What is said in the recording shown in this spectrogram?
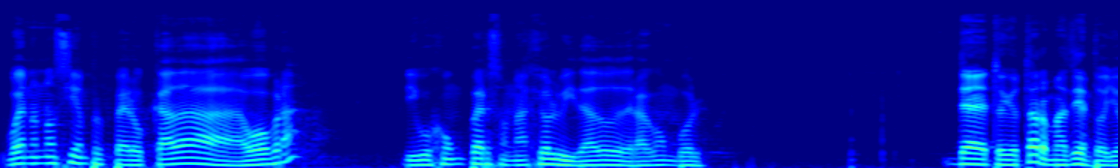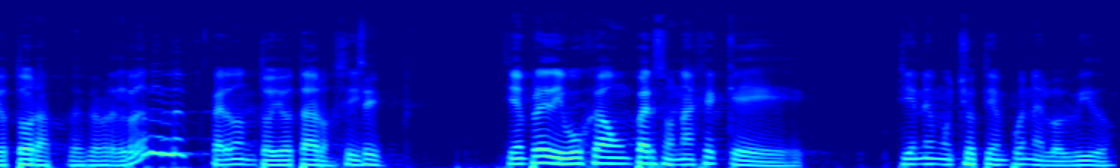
Bueno, no siempre, pero cada obra dibuja un personaje olvidado de Dragon Ball. De Toyotaro, más bien. Toyotora. Perdón, Toyotaro, sí. Sí. Siempre dibuja un personaje que tiene mucho tiempo en el olvido.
